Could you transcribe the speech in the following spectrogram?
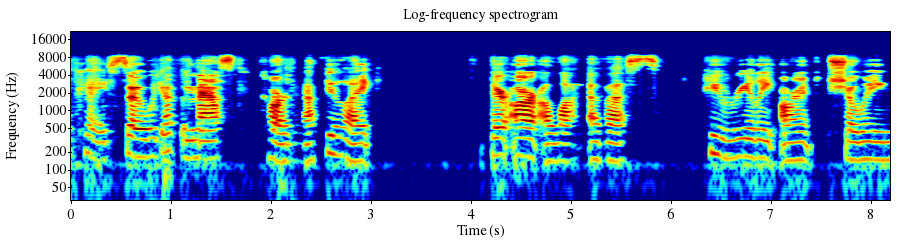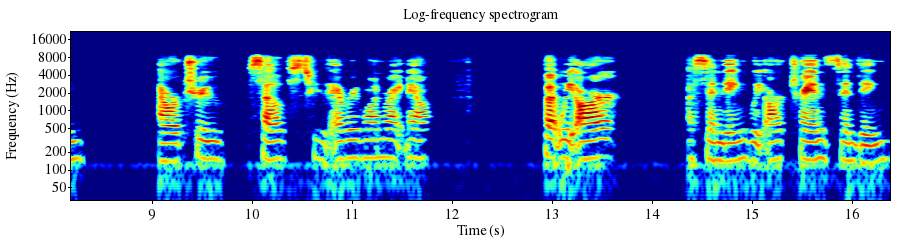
Okay, so we got the mask card, and I feel like there are a lot of us who really aren't showing our true selves to everyone right now. But we are ascending, we are transcending,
